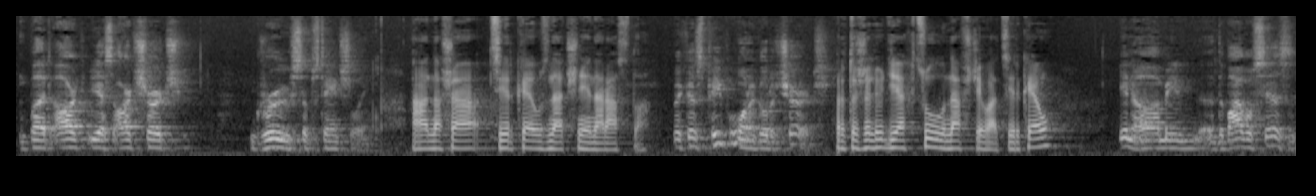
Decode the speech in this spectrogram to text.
But our yes, our church grew substantially A naša církev značne narastla. because people want to go to church. Pretože ľudia chcú navštevovať církev. You know, I mean, the Bible says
